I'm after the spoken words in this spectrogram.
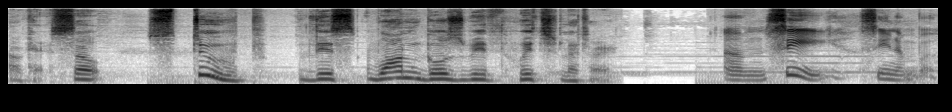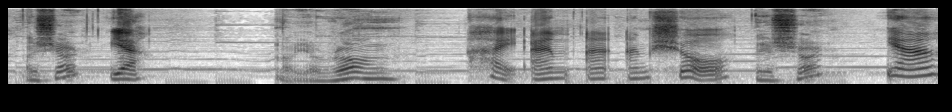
Okay, so stoop, this one goes with which letter? Um, C, C number. Are you sure? Yeah. No, you're wrong. Hi, I'm I, am i am sure. Are you sure? Yeah,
